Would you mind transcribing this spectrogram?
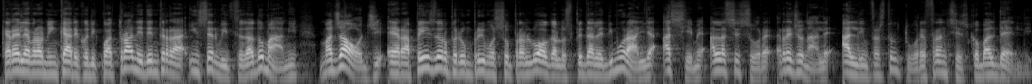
Carelli avrà un incarico di 4 anni ed entrerà in servizio da domani, ma già oggi era a Pesaro per un primo sopralluogo all'ospedale di Muraglia assieme all'assessore regionale alle infrastrutture Francesco Baldelli.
